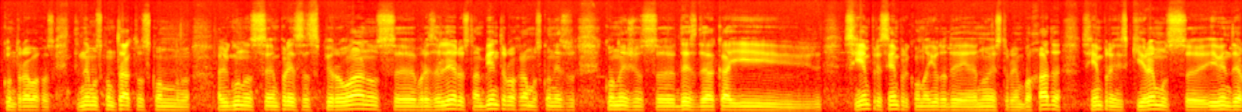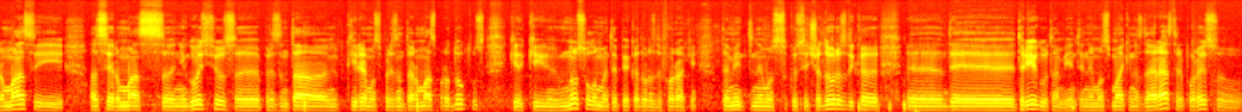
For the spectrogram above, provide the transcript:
con trabajos, tenemos contactos con algunas empresas peruanos, también trabajamos con, eso, con ellos desde acá y siempre, siempre con ayuda de nuestra embajada, siempre queremos eh, vender más y hacer más eh, negocios, eh, presentar, queremos presentar más productos, que, no solamente pecadores de foraje, también tenemos cosechadores de, de trigo, también tenemos máquinas de arrastre, por eso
